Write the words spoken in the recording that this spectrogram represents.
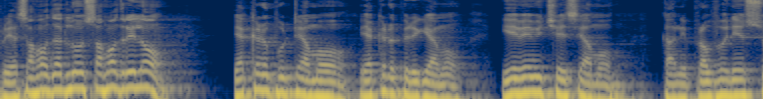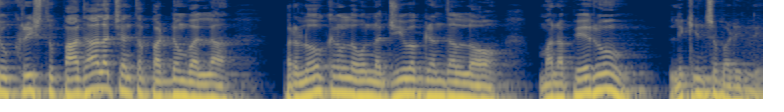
ప్రియ సహోదరులు సహోదరిలో ఎక్కడ పుట్టామో ఎక్కడ పెరిగామో ఏమేమి చేశామో కానీ ప్రభునేసు క్రీస్తు పాదాల చెంత పడ్డం వల్ల పరలోకంలో ఉన్న జీవ గ్రంథంలో మన పేరు లిఖించబడింది.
